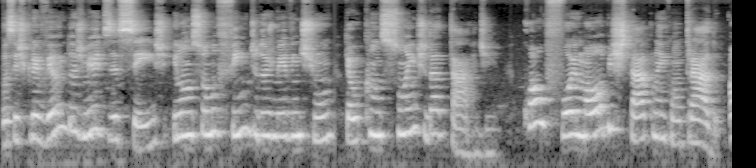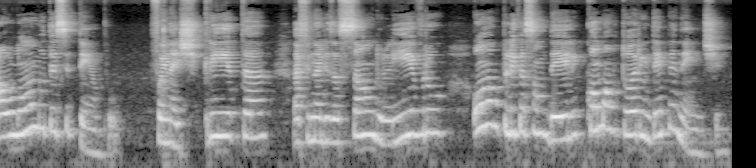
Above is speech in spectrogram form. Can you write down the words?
Você escreveu em 2016 e lançou no fim de 2021, que é o Canções da Tarde. Qual foi o maior obstáculo encontrado ao longo desse tempo? Foi na escrita, na finalização do livro ou na publicação dele como autor independente?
